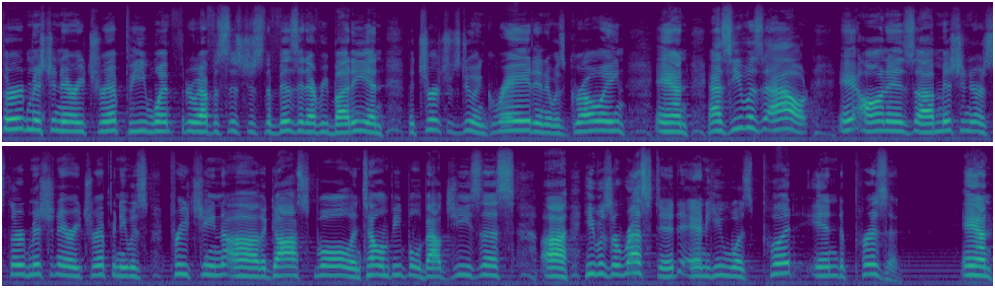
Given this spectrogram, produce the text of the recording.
third missionary trip, he went through Ephesus just to visit everybody, and the church was doing great and it was growing. And as he was out on his uh, his third missionary trip, and he was preaching uh, the gospel and telling people about Jesus, uh, he was arrested and he was put into prison. And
